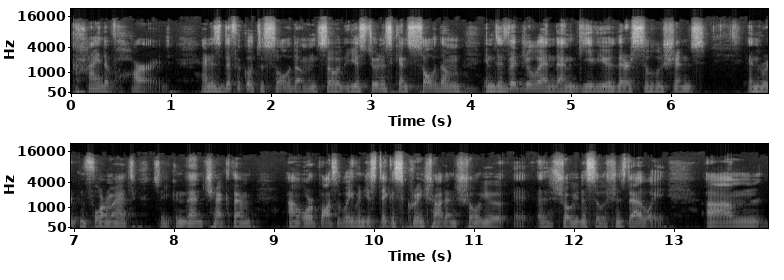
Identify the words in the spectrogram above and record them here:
kind of hard, and it's difficult to solve them. And so your students can solve them individually and then give you their solutions in written format, so you can then check them, uh, or possibly even just take a screenshot and show you uh, show you the solutions that way. Um,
